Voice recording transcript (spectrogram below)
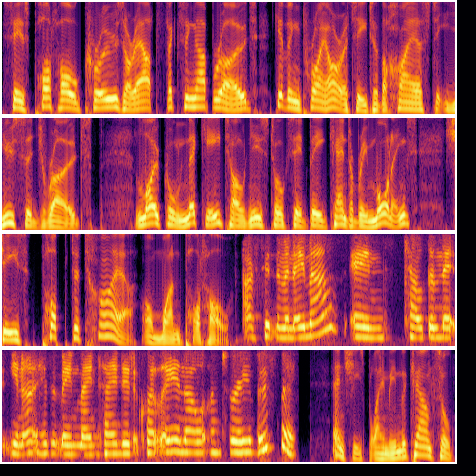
says pothole crews are out fixing up roads, giving priority to the highest usage roads. Local Nikki told Newstalk ZB Canterbury Mornings she's popped a tyre on one pothole. I've sent them an email and told them that, you know, it hasn't been maintained adequately and I want them to reimburse me and she's blaming the council.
